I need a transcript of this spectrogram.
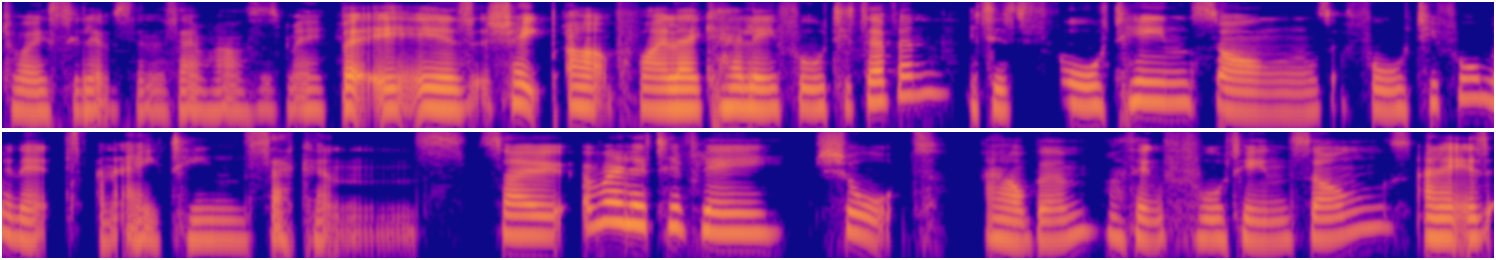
choice. He lives in the same house as me. But it is Shape Up by Leikeli47. It is 14 songs, 44 minutes, and 18 seconds. So a relatively short album, I think, for 14 songs. And it is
